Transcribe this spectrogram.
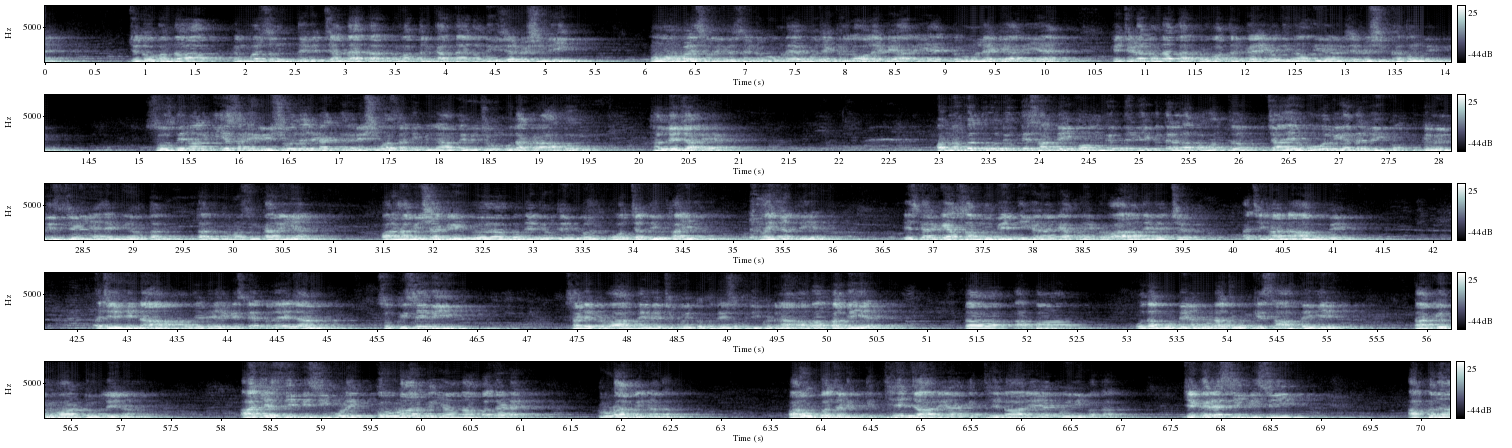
ਜਦੋਂ ਬੰਦਾ ਕਨਵਰਜ਼ਨ ਦੇ ਵਿੱਚ ਜਾਂਦਾ ਹੈ, ਧਰਮ ਪਰਿਵਰਤਨ ਕਰਦਾ ਹੈ, ਤਾਂ ਉਹਦੀ ਰਿਜ਼ਰਵੇਸ਼ਨ ਵੀ ਹੁਣ ਆਉਣ ਵਾਲੇ ਸਮੇਂ ਵਿੱਚ ਸੈਂਟਰ ਗਵਰਨਮੈਂਟ ਇਹੋ ਜਿਹਾ ਇੱਕ ਲਾਅ ਲੈ ਕੇ ਆ ਰਹੀ ਹੈ ਕਾਨੂੰਨ ਲੈ ਕੇ ਆ ਰਹੀ ਹੈ ਕਿ ਜਿਹੜਾ ਬੰਦਾ ਧਰਮ ਪਰਿਵਰਤਨ ਕਰੇਗਾ, ਉਹਦੀ ਨਾਲ ਦੀ ਨਾਲ ਰਿਜ਼ਰਵੇਸ਼ਨ ਖਤਮ ਹੋਏਗੀ। ਸੋ ਉਸ ਦੇ ਨਾਲ ਕੀ ਹੈ? ਸਾਡੀ ਰੇਸ਼ੋ ਦਾ ਜਿਹੜਾ ਰੇਸ਼ੋ ਆ ਸਾਡੀ ਪੰਜਾਬ ਦੇ ਵਿੱਚ, ਉਹਦਾ ਗ੍ਰਾਫ ਥੱਲੇ ਜਾ ਰਿਹਾ ਹੈ। ਔਰ ਨੰਬਰ 2 ਦੇ ਉੱਤੇ ਸਾਡੀ ਕੌਮ ਦੇ ਉੱਤੇ ਵੀ ਇੱਕ ਤਰ੍ਹਾਂ ਦਾ ਬਹੁਤ, ਚਾਹੇ ਹੋਰ ਵੀ ਅਦਰ ਵੀ ਕਮਿਊਨਿਟੀਜ਼ ਜਿਹੜੀਆਂ ਹੈਗੀਆਂ, ਉਹ ਧਰਮ ਧਰਮ ਕਨਵਰਸ਼ਨ ਕਰ ਰਹੀਆਂ। ਪਰ ਹਮੇਸ਼ਾ ਗਰੀਬ ਬੰਦੇ ਦੇ ਉੱਤੇ ਉਂਗਲ ਬਹੁਤ ਜਲਦੀ ਉਠਾਈ ਉਠਾਈ ਜਾਂਦੀ ਹੈ। ਇਸ ਕਰਕੇ ਆਪ ਸਭ ਨੂੰ ਬੇਨਤੀ ਕਰਾਂ ਕਿ ਆਪਣੇ ਪਰਿਵਾਰਾਂ ਦੇ ਵਿੱਚ ਅਜਿਹਾ ਨਾ ਹੋਵੇ। ਅਜਿਹੇ ਨਾ ਜਿਹੜੇ ਹੈਗੇ ਸਟੈਪ ਲਏ ਜਾਣ। ਸੋ ਕਿਸੇ ਵੀ ਸਾਡੇ ਪਰਿਵਾਰ ਦੇ ਵਿੱਚ ਕੋਈ ਦੁੱਖ ਦੇ ਸੁੱਖ ਦੀ ਘਟਨਾਵਾਂ ਵਾਪਰਦੀ ਹੈ, ਤਾਂ ਆਪਾਂ ਉਹਦਾ ਮੋਢੇ ਨਾਲ ਮੋਢਾ ਜੋੜ ਕੇ ਸਾਥ ਦਈਏ ਤਾਂ ਕਿ ਉਹ ਪਰਿਵਾਰ ਡੋਲੇ ਨਾ ਅੱਜ ਐਸਜੀਪੀਸੀ ਕੋਲੇ ਕਰੋੜਾਂ ਰੁਪਈਆ ਦਾ ਬਜਟ ਹੈ, ਕਰੋੜਾਂ ਰੁਪਈਆ ਦਾ। ਪਰ ਉਹ ਬਜਟ ਕਿੱਥੇ ਜਾ ਰਿਹਾ, ਕਿੱਥੇ ਲਾ ਰਿਹਾ, ਕੋਈ ਨਹੀਂ ਪਤਾ। ਜੇਕਰ ਐਸਜੀਪੀਸੀ ਆਪਣਾ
